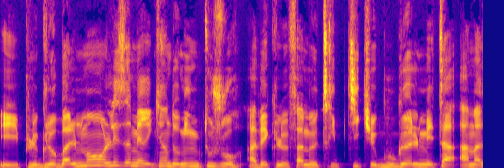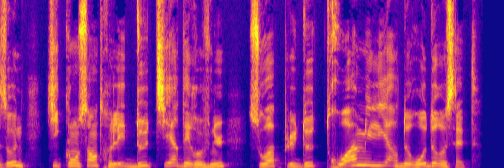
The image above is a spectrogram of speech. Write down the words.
Et plus globalement, les Américains dominent toujours, avec le fameux triptyque Google, Meta, Amazon, qui concentre les deux tiers des revenus, soit plus de 3 milliards d'euros de recettes.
